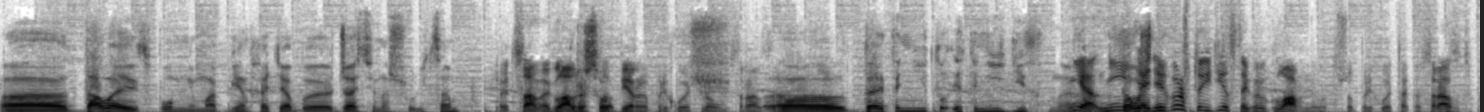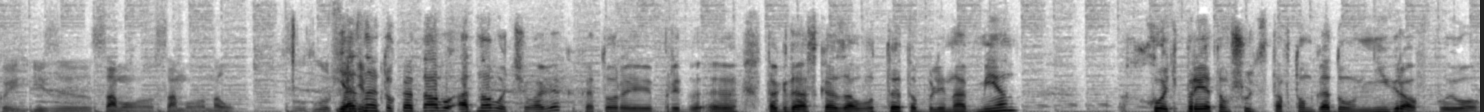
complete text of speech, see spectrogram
А, давай вспомним обмен хотя бы Джастина Шульца. Это самое главное, Прошло- что первый приходит на ум сразу. А, да, это не, то, это не единственное. Не, не, Того, я что- не говорю, что единственное, я говорю главный, вот что приходит такой сразу, такой из э, самого самого на ум. Лучше Я не- знаю только одного, одного человека, который пред- э, тогда сказал, вот это, блин, обмен. Хоть при этом Шульц-то в том году он не играл в плей-офф.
